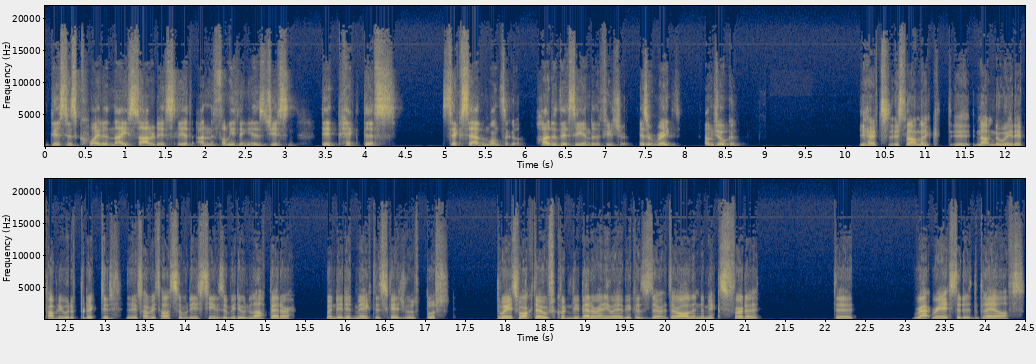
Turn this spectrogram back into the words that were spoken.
this is quite a nice Saturday slate. And the funny thing is, Jason, they picked this six, seven months ago. How did they see into the future? Is it rigged? I'm joking. Yeah, it's it's not like not in the way they probably would have predicted. They probably thought some of these teams would be doing a lot better when they did make the schedule, but the way it's worked out couldn't be better anyway because they're they're all in the mix for the the rat race that is the playoffs.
